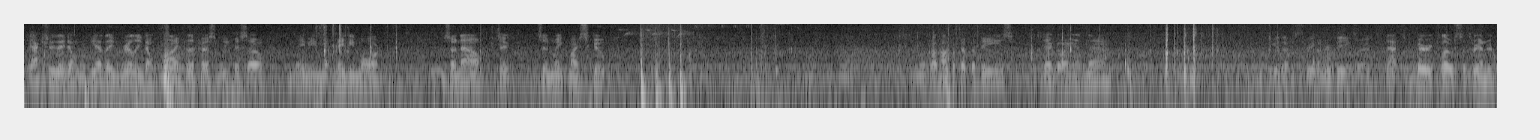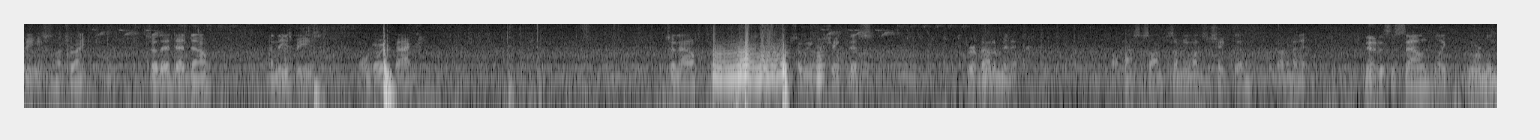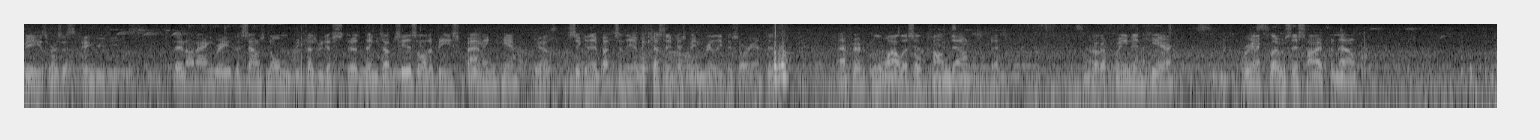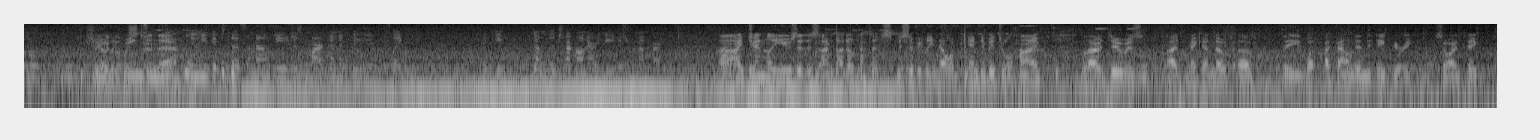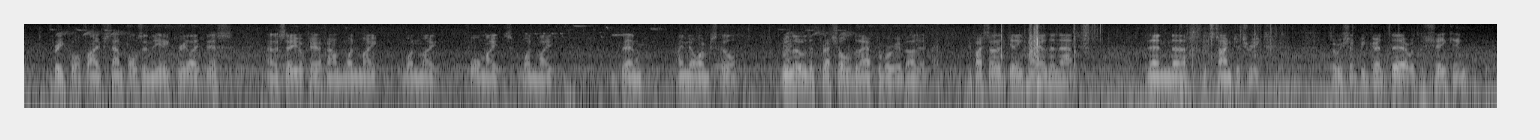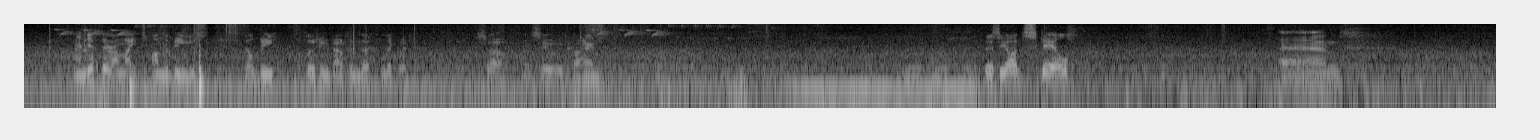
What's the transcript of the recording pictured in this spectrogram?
Actually, they don't. Yeah, they really don't fly for the first week or so, maybe maybe more. So now, to to make my scoop, Half a cup of bees. They're going in there. We figured that was 300 bees, right? That's very close to 300 bees. That's right. So they're dead now, and these bees all go in back. So now, so we shake this for about a minute. I'll pass this on to somebody who wants to shake them for about a minute. Now, does this sound like normal bees or is this angry bees? They're not angry. This sounds normal because we just stirred things up. See, there's a lot of bees fanning here, Yeah? sticking their butts in the air because they've just been really disoriented. After a little while, this will calm down a little bit. We've got our queen in here. We're going to close this hive for now. You know, the queen's in there. When you get to this amount, do you just mark them if they like if you've done the check on it, or do you just remember? Uh, I generally use it as I'm, I don't have to specifically know an individual hive. What I would do is I'd make a note of the what I found in the apiary. So I'd take three, four, five samples in the apiary like this, and I say, okay, I found one mite, one mite, four mites, one mite. Then I know I'm still below the threshold that I have to worry about it. If I started getting higher than that, then uh, it's time to treat. So we should be good there with the shaking. And if there are mites on the bees, they'll be floating about in the liquid. So let's see what we find. There's the odd scale and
